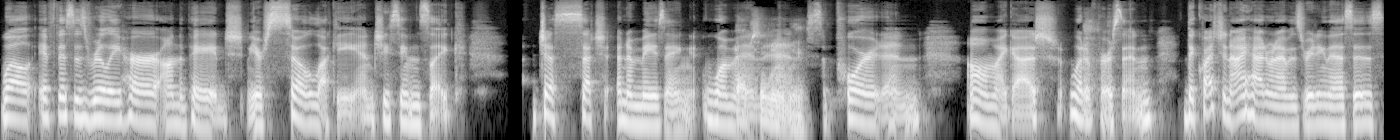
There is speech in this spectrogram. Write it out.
Well, if this is really her on the page, you're so lucky. And she seems like just such an amazing woman Absolutely. and support and oh my gosh, what a person. The question I had when I was reading this is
